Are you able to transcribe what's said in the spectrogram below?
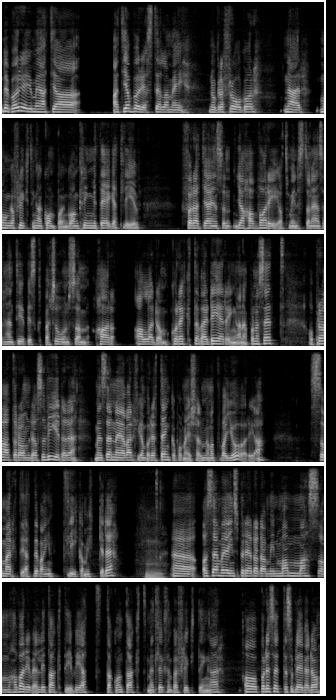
Det började ju med att jag, att jag började ställa mig några frågor när många flyktingar kom på en gång kring mitt eget liv. För att jag, är en sån, jag har varit åtminstone en sån här typisk person som har alla de korrekta värderingarna på något sätt och pratar om det och så vidare. Men sen när jag verkligen började tänka på mig själv, med att vad gör jag? Så märkte jag att det var inte lika mycket det. Uh, och sen var jag inspirerad av min mamma som har varit väldigt aktiv i att ta kontakt med till exempel flyktingar. Och på det sättet så blev jag då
